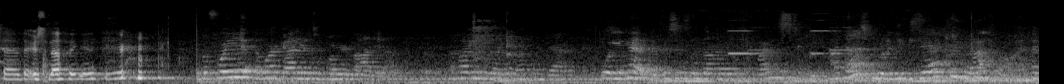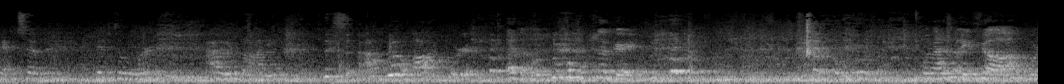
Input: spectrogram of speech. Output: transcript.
so there's nothing in here. Before you hit the workout, you have to warm your body up. I thought you like up and down. Well, you can, but this is another. Why is sticky? That's what exactly what I thought. Okay, so you have to work out your body. This I feel awkward. I know. feel great. well, that's why you feel awkward.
